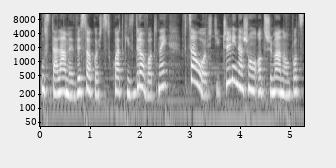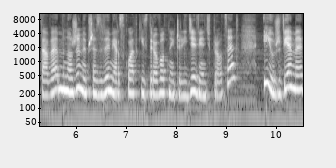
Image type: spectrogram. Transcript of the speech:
ustalamy wysokość składki zdrowotnej w całości, czyli naszą otrzymaną podstawę mnożymy przez wymiar składki zdrowotnej, czyli 9% i już wiemy,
